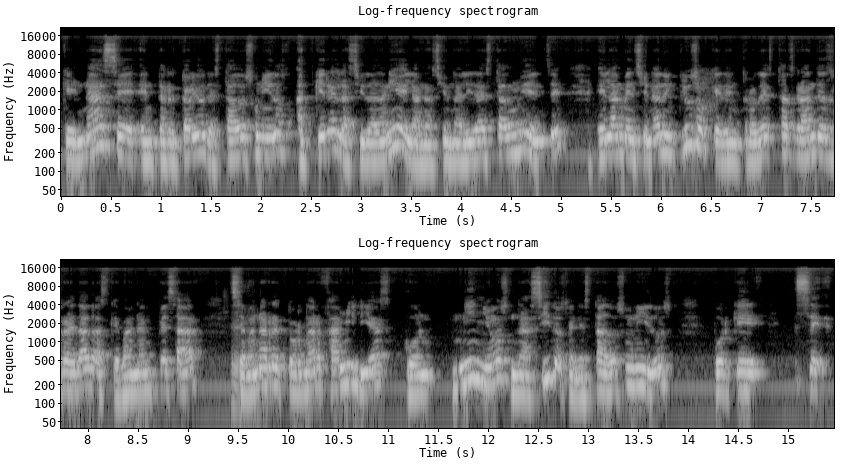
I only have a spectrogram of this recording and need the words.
que nace en territorio de Estados Unidos adquiere la ciudadanía y la nacionalidad estadounidense. Él ha mencionado incluso que dentro de estas grandes redadas que van a empezar, se van a retornar familias con niños nacidos en Estados Unidos, porque se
